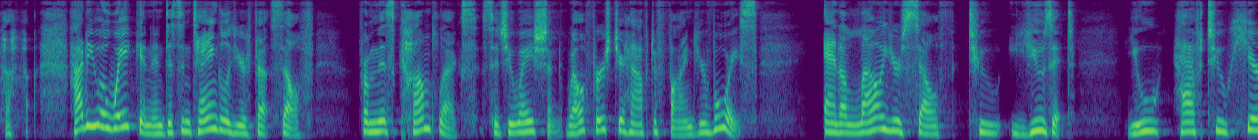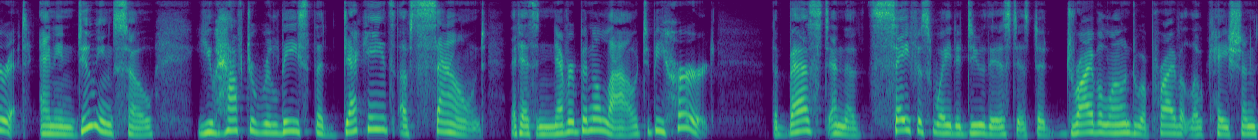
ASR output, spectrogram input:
How do you awaken and disentangle yourself from this complex situation? Well, first you have to find your voice and allow yourself to use it. You have to hear it. And in doing so, you have to release the decades of sound that has never been allowed to be heard. The best and the safest way to do this is to drive alone to a private location,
